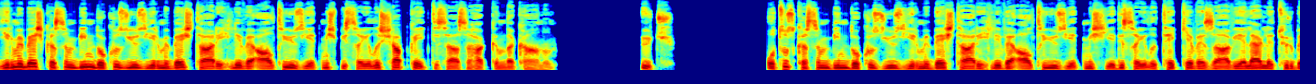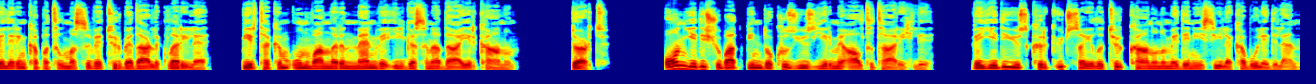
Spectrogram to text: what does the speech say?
25 Kasım 1925 tarihli ve 671 sayılı Şapka İktisası hakkında kanun. 3. 30 Kasım 1925 tarihli ve 677 sayılı tekke ve zaviyelerle türbelerin kapatılması ve türbedarlıklar ile bir takım unvanların men ve ilgasına dair kanun. 4. 17 Şubat 1926 tarihli ve 743 sayılı Türk Kanunu medenisiyle kabul edilen,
